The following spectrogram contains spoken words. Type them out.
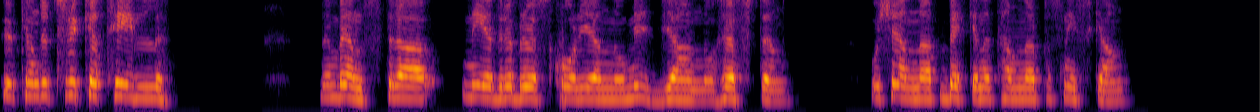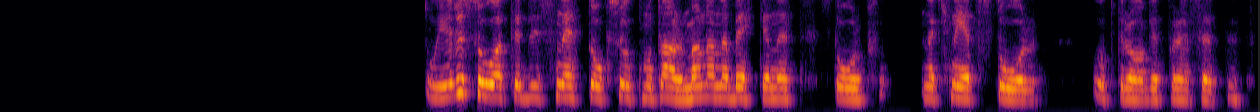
Hur kan du trycka till den vänstra nedre bröstkorgen och midjan och höften och känna att bäckenet hamnar på sniskan. Och är det så att det blir snett också upp mot armarna när bäckenet står, när knät står uppdraget på det här sättet,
